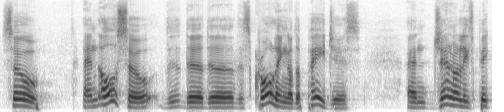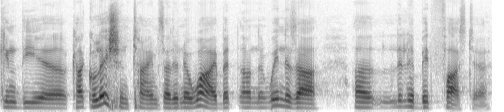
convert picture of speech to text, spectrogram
So and also, the, the, the, the scrolling of the pages, And generally speaking, the uh, calculation times, I don't know why, but on the Windows are a little bit faster.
